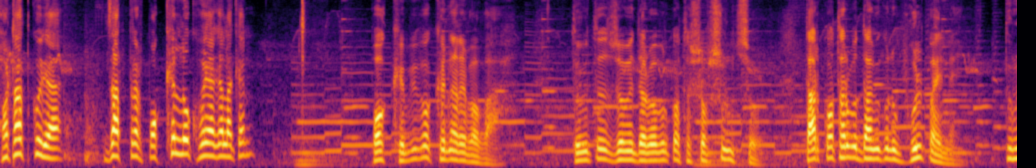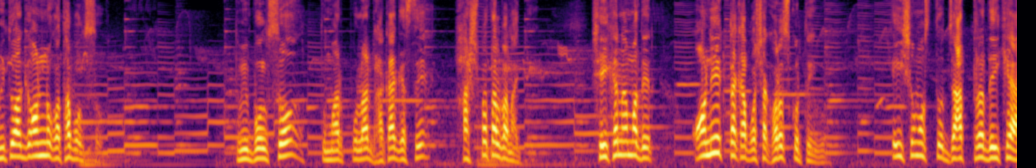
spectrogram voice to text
হঠাৎ কইরা যাত্রার পক্ষের লোক হয়ে গেলা কেন? পক্ষে বিপক্ষে না রে বাবা। তুমি তো জমিদার বাবুর কথা সব শুনছো। তার কথার মধ্যে আমি কোনো ভুল পাই নাই। তুমি তো আগে অন্য কথা বলছো। তুমি বলছো তোমার পোলা ঢাকা গেছে হাসপাতাল বানাইতে। সেইখানে আমাদের অনেক টাকা পয়সা খরচ করতে হইব। এই সমস্ত যাত্রা দেখা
